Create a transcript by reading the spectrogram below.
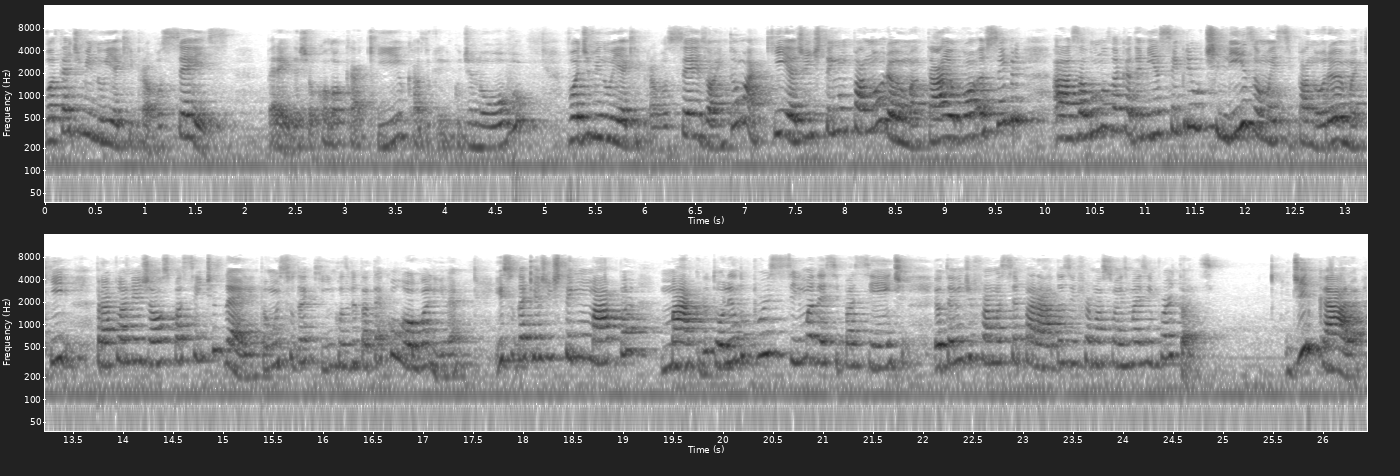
vou até diminuir aqui para vocês. Peraí, deixa eu colocar aqui o caso clínico de novo. Vou diminuir aqui para vocês, ó. Então aqui a gente tem um panorama, tá? Eu, eu sempre, as alunas da academia sempre utilizam esse panorama aqui para planejar os pacientes dela. Então isso daqui, inclusive tá até com o logo ali, né? Isso daqui a gente tem um mapa macro. Eu tô olhando por cima desse paciente. Eu tenho de forma separada as informações mais importantes. De cara,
